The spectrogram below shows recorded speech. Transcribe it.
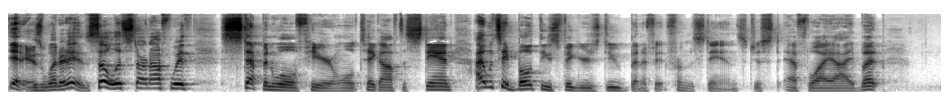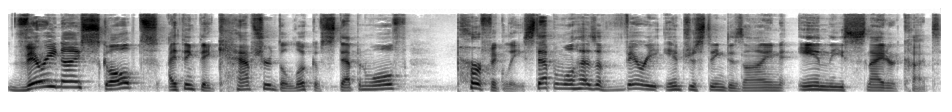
it is what it is. So let's start off with Steppenwolf here, and we'll take off the stand. I would say both these figures do benefit from the stands, just FYI. But very nice sculpt. I think they captured the look of Steppenwolf perfectly. Steppenwolf has a very interesting design in the Snyder Cut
